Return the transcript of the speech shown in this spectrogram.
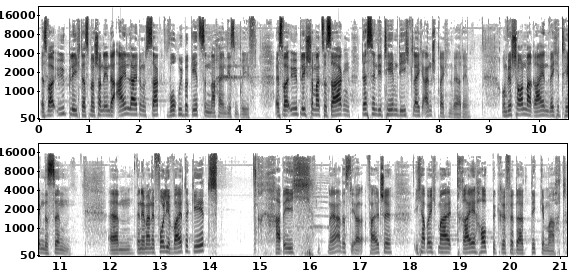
Es war üblich, dass man schon in der Einleitung sagt, worüber geht's denn nachher in diesem Brief? Es war üblich, schon mal zu sagen, das sind die Themen, die ich gleich ansprechen werde. Und wir schauen mal rein, welche Themen das sind. Ähm, wenn ihr meine Folie weitergeht, habe ich, naja, das ist die falsche, ich habe euch mal drei Hauptbegriffe da dick gemacht.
